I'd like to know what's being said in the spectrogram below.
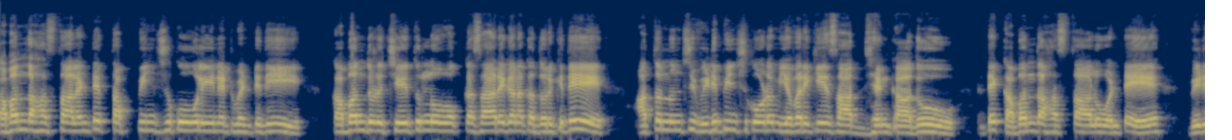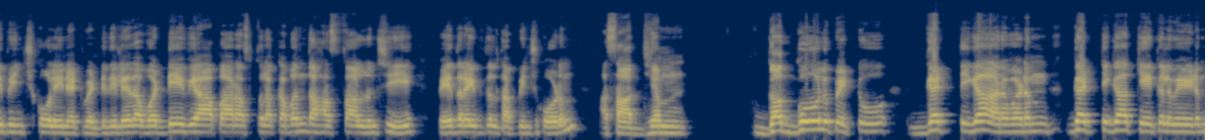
కబంధ హస్తాలంటే తప్పించుకోలేనటువంటిది. కబంధుడి చేతుల్లో ఒక్కసారి గనక దొరికితే అతని నుంచి విడిపించుకోవడం ఎవరికీ సాధ్యం కాదు. అంటే కబంధ హస్తాలు అంటే విడిపించుకోలేనటువంటిది. లేదా వడ్డీ వ్యాపారస్తుల కబంధ హస్తాల నుంచి పేద రైతులు తప్పించుకోవడం అసాధ్యం. గగ్గోలు పెట్టు గట్టిగా అరవడం గట్టిగా కేకలు వేయడం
